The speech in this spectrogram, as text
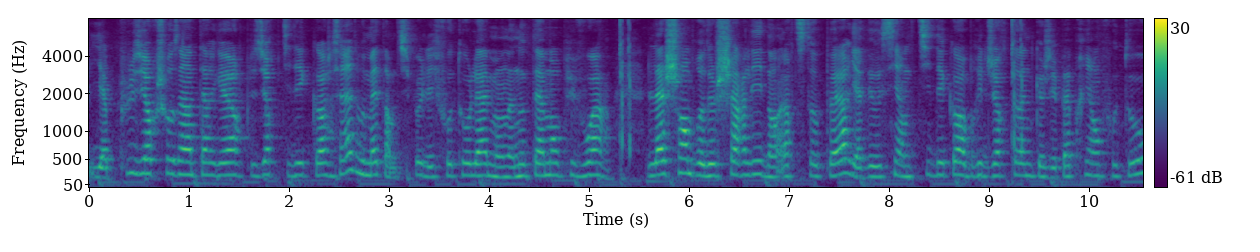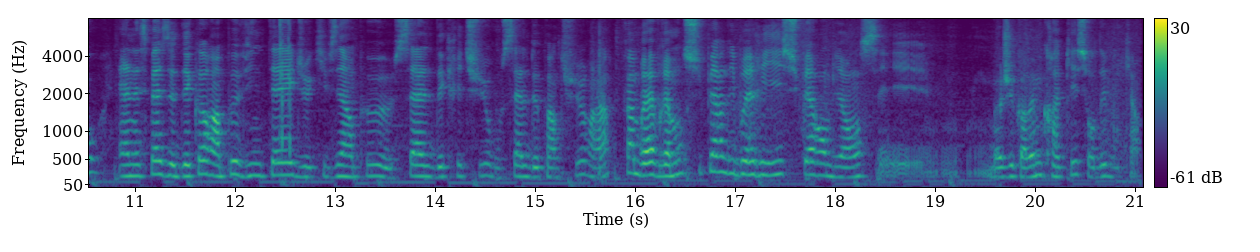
Il y a plusieurs choses à l'intérieur, plusieurs petits décors, j'essaierai de vous mettre un petit peu les photos là, mais on a notamment pu voir la chambre de Charlie dans Heartstopper, il y avait aussi un petit décor Bridgerton que j'ai pas pris en photo, et un espèce de décor un peu vintage qui faisait un peu salle d'écriture ou salle de peinture, Enfin bref, vraiment super librairie, super ambiance, et bah, j'ai quand même craqué sur des bouquins.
